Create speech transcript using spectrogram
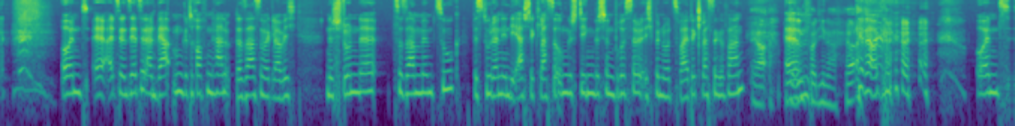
und äh, als wir uns jetzt in Antwerpen getroffen haben, da saßen wir, glaube ich, eine Stunde zusammen im Zug. Bist du dann in die erste Klasse umgestiegen, bist in Brüssel. Ich bin nur zweite Klasse gefahren. Ja, Geringverdiener. Ähm, ja. Genau. Und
